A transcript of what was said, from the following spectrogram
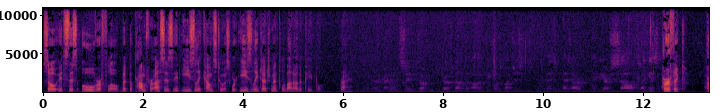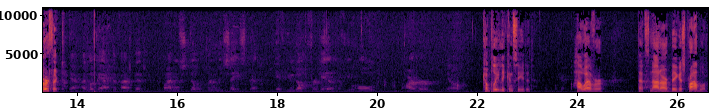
So it's this overflow. But the problem for us is it easily comes to us. We're easily judgmental about other people, right? I don't say judge- judgmental to other people as much as, as, as our, maybe ourselves. I guess. Perfect. Perfect. Yeah, I look at the fact that the Bible still clearly states that if you don't forgive, if you hold harbor, you know, Completely conceded. However, that's not our biggest problem.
